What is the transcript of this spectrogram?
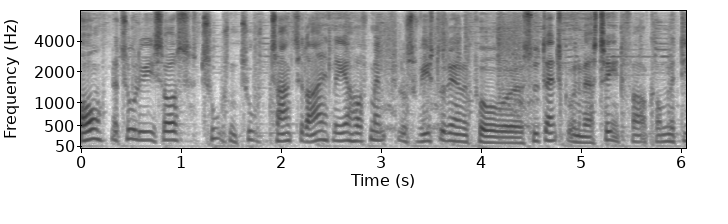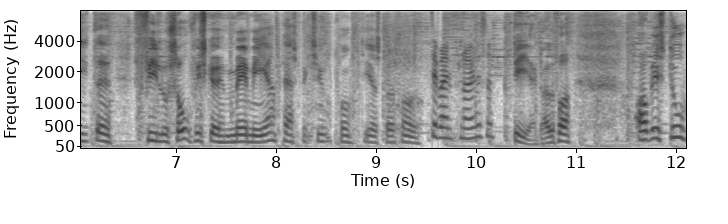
Og naturligvis også tusind, tusind tak til dig, Lea Hoffmann, filosofistuderende på øh, Syddansk Universitet, for at komme med dit øh, filosofiske med mere perspektiv på de her spørgsmål. Det var en fornøjelse. Det er jeg glad for. Og hvis du,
